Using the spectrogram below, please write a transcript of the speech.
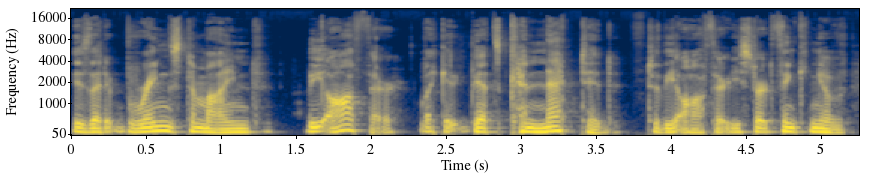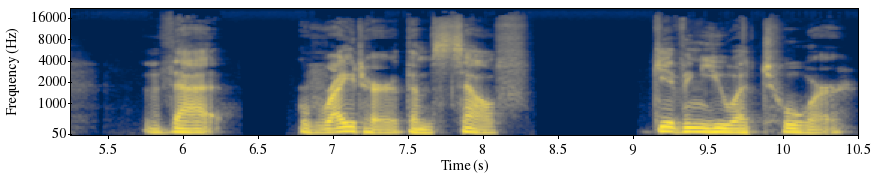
is that it brings to mind the author. Like it gets connected to the author. You start thinking of that writer themselves giving you a tour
